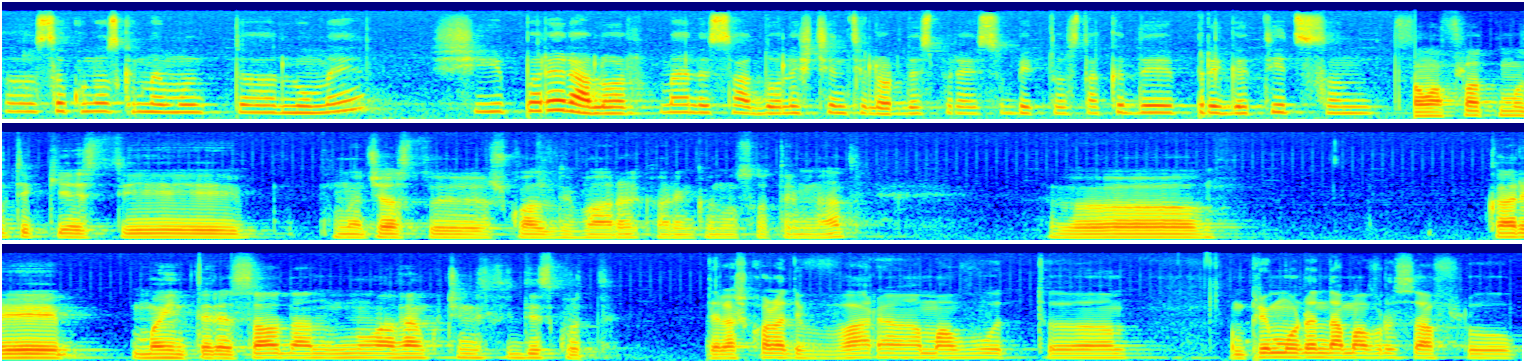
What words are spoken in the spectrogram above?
uh, să cunosc cât mai mult uh, lume și părerea lor, mai ales a adolescenților despre subiectul ăsta, cât de pregătiți sunt. Am aflat multe chestii în această școală de vară, care încă nu s-a terminat, uh, care mă interesau, dar nu aveam cu cine să le discut. De la școala de vară am avut, uh, în primul rând am vrut să aflu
